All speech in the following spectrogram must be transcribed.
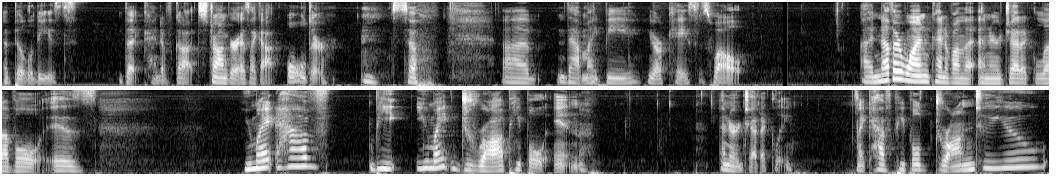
abilities that kind of got stronger as I got older. so uh, that might be your case as well. Another one, kind of on the energetic level, is you might have be you might draw people in energetically, like have people drawn to you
